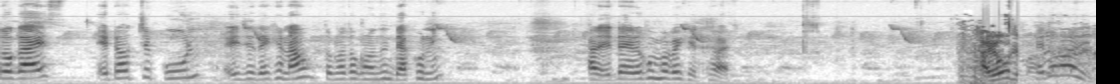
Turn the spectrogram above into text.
তো গাইস এটা হচ্ছে কুল। এই যে দেখে নাও তোমরা তো কোনোদিন দেখোনি। আর এটা এরকম ভাবে খেতে হয়। এটা কোনোদিন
